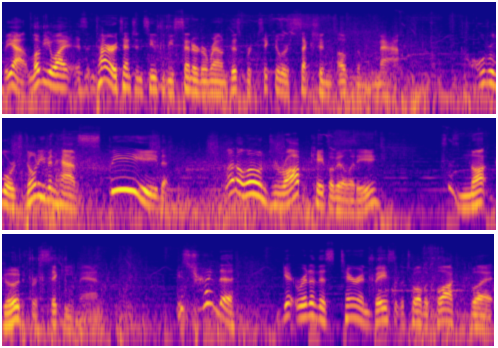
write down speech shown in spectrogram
But yeah, Love UI, his entire attention seems to be centered around this particular section of the map. Overlords don't even have speed! let alone drop capability. This is not good for Sziky, man. He's trying to get rid of this Terran base at the 12 o'clock, but...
